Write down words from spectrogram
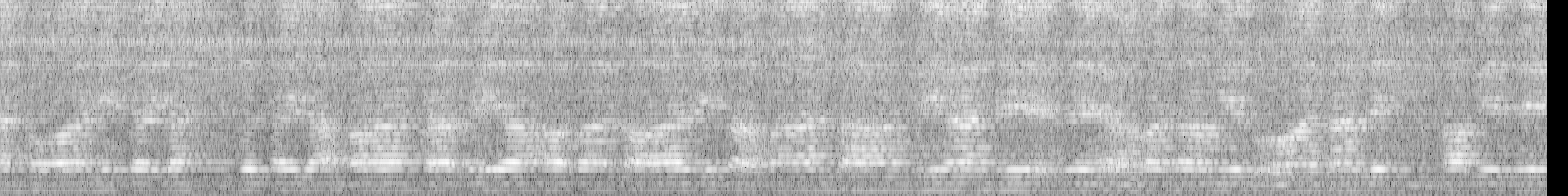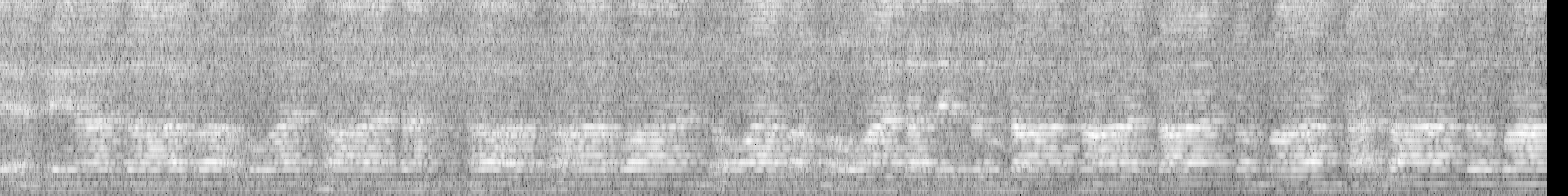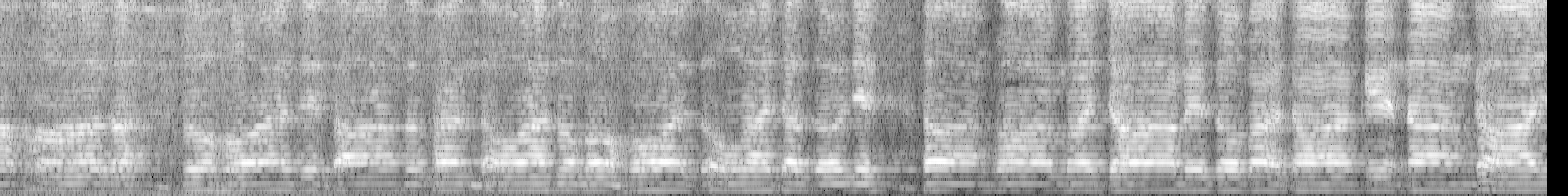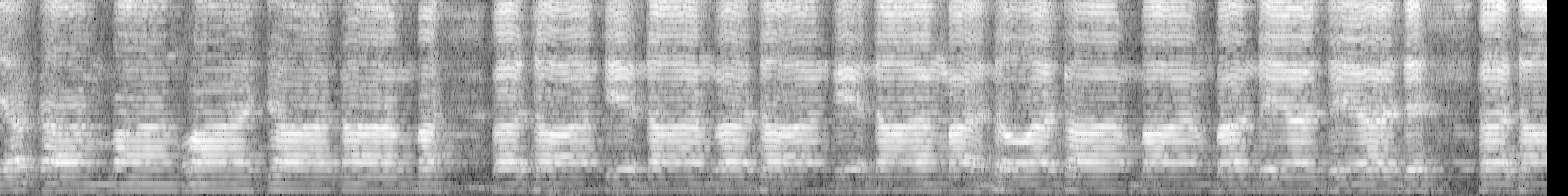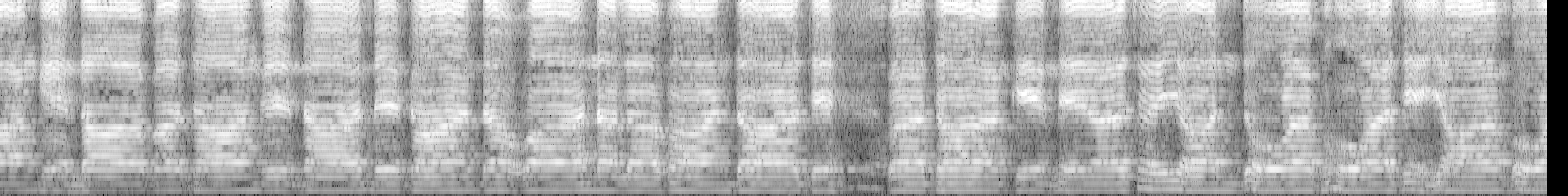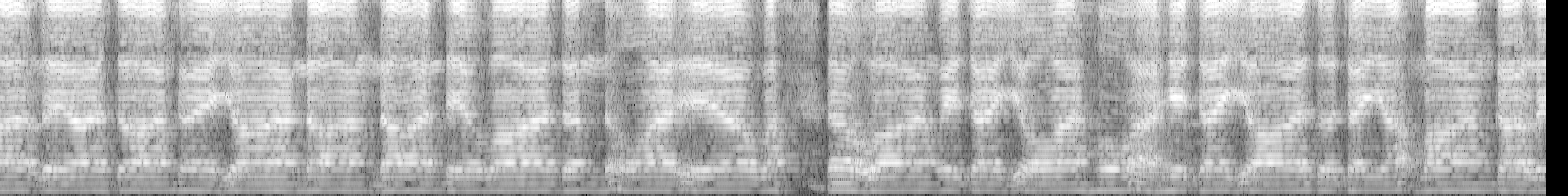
โทนตัวนิจัยยะสุทัยามังคะเรียอปันตา จามิสุปทาเกนังกายกรรมังวาจากรรมปทางกินังปทางกินังบันโนกรรมังบันเดียเทียเตปทางกินดาปทางกินดาเดกันดวานาลาพันดาเต ปะทานกินเนชยันตัวผัวทิยามบัวเลียสังขยานังนานเทวาจันโนเอวะ ตวังวิจัยโยหัวหิจัยยาสุชัยยมังกะเล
